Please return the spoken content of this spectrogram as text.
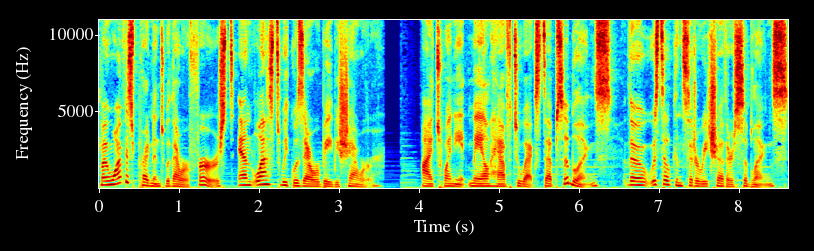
My wife is pregnant with our first, and last week was our baby shower. I, 28 male, have two ex-step siblings, though we still consider each other siblings.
